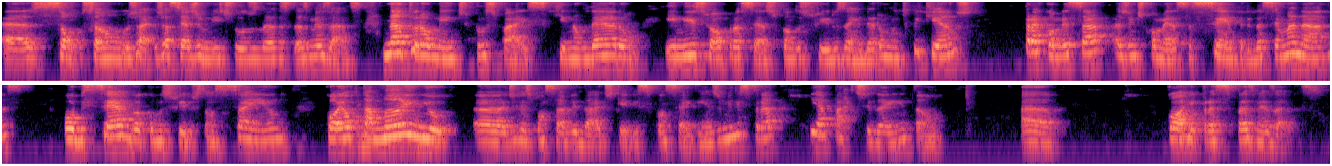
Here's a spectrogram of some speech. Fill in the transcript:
é, são, são, já, já se admite o uso das, das mesadas. Naturalmente, para os pais que não deram início ao processo quando os filhos ainda eram muito pequenos, para começar, a gente começa sempre das semanadas, observa como os filhos estão se saindo, qual é o tamanho uh, de responsabilidade que eles conseguem administrar, e a partir daí, então, uh, corre para as mesadas.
